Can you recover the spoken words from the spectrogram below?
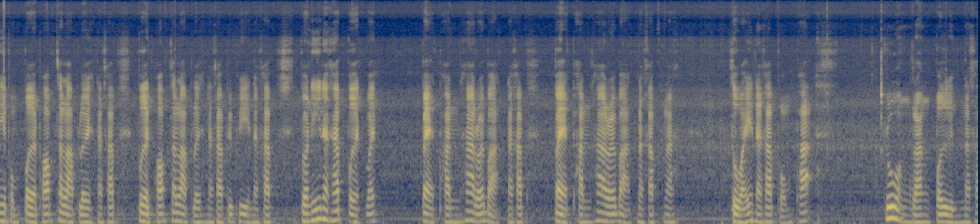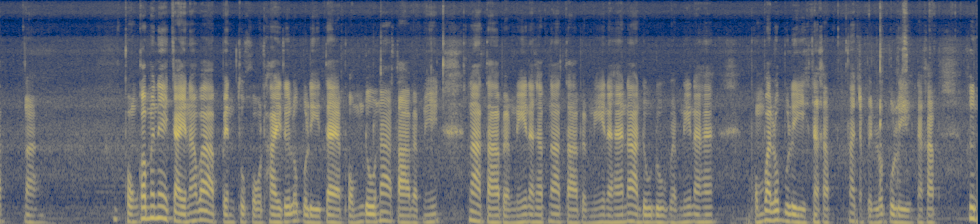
นี่ผมเปิดพร้อมตลับเลยนะครับ เปิดพร้อมตลับเลยนะครับพี่ๆนะครับ ตัวนี้นะครับเปิดไว้ 8,500 บาทนะครับ 8,500 บาทนะครับนะสวยนะครับผมพระ ร่วงรังปืนนะครับนะผมก็ไม่แน่ใจนะว่าเป็นสุโขทัยหรือลบบุรี แต่ผมดูหน้าตาแบบนี้ หน้าตาแบบนี้นะครับ หน้าตาแบบนี้นะฮะหน้าดูดูแบบนี้นะฮะผมว่าลบบุรีนะครับ น่าจะเป็นลบบุรีนะครับ ขึ้น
